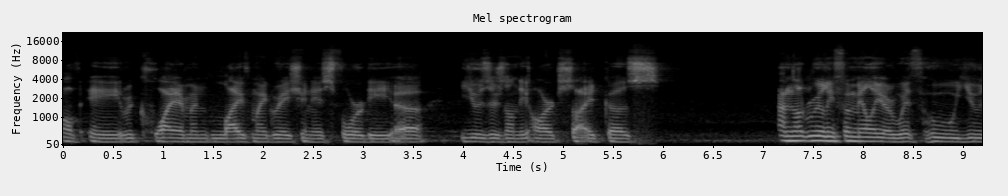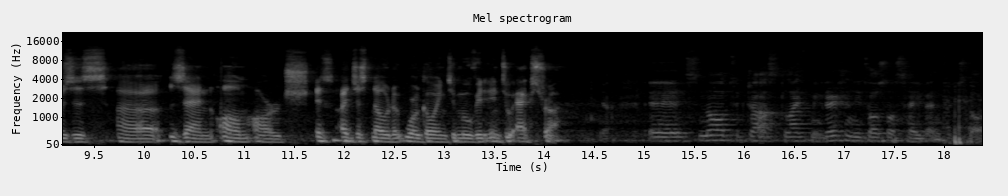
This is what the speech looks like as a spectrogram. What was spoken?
of a requirement live migration is for the uh, users on the Arch side because I'm not really familiar with who uses uh, Xen on Arch. It's, I just know that we're going to move it into Extra. Yeah. It's not just live migration; it's also save and restore.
